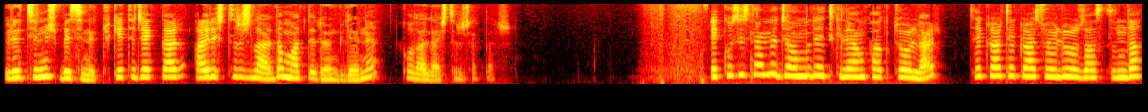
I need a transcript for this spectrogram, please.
üretilmiş besini tüketecekler. Ayrıştırıcılar da madde döngülerini kolaylaştıracaklar. Ekosistemde canlıları etkileyen faktörler tekrar tekrar söylüyoruz aslında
